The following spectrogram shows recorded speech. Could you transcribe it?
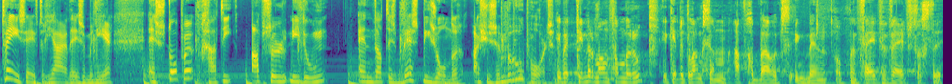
72 jaar deze meneer. En stoppen gaat hij absoluut niet doen. En dat is best bijzonder als je zijn beroep hoort. Ik ben timmerman van beroep. Ik heb het langzaam afgebouwd. Ik ben op mijn 55ste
